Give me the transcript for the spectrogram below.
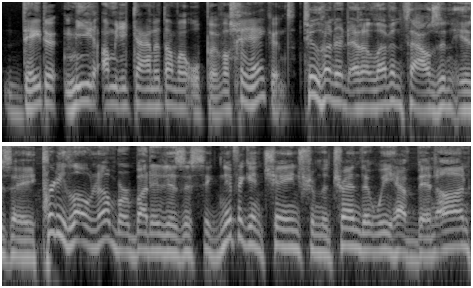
deden meer Amerikanen dan waarop er was gerekend. 211,000 is a pretty low number, but it is a significant change from the trend that we have been on,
